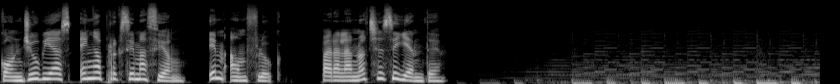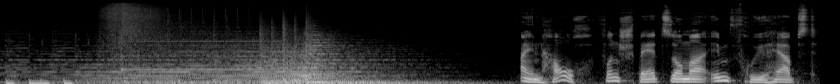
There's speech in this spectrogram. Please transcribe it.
con lluvias en aproximación, im Anflug, para la noche siguiente. Ein Hauch von Spätsommer im Frühherbst,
